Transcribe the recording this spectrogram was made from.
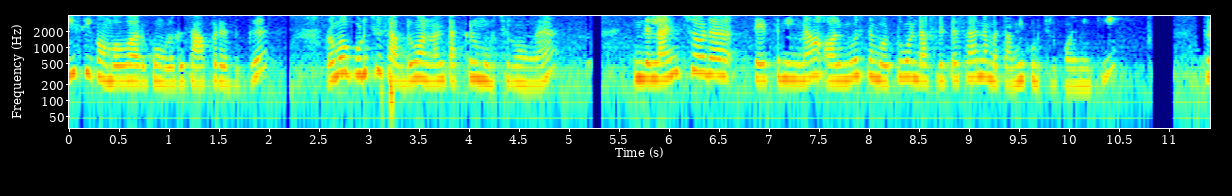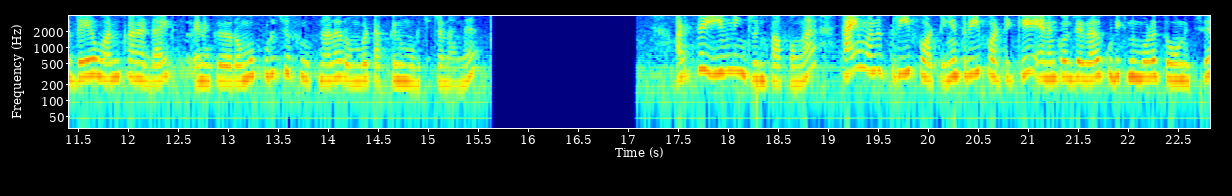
ஈஸி காம்போவாக இருக்கும் உங்களுக்கு சாப்பிட்றதுக்கு. ரொம்ப பிடிச்சி சாப்பிடுவோம் அதனால டக்குன்னு முடிச்சிருவோங்க. இந்த லஞ்சோட சேர்த்துனிங்கன்னா ஆல்மோஸ்ட் நம்ம டூ அண்ட் ஆஃப் லிட்டர்ஸாக நம்ம தண்ணி குடிச்சிருப்போம் இன்றைக்கி ஸோ டே ஒன்க்கான டயட் எனக்கு ரொம்ப பிடிச்ச ஃப்ரூட்னால ரொம்ப டக்குன்னு முடிச்சிட்டேன் நான். அடுத்து ஈவினிங் ட்ரிங்க் பார்ப்போங்க. டைம் வந்து த்ரீ ஃபார்ட்டிங்க த்ரீ ஃபார்ட்டிக்கு எனக்கு கொஞ்சம் ஏதாவது குடிக்கணும் போல் தோணுச்சு.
